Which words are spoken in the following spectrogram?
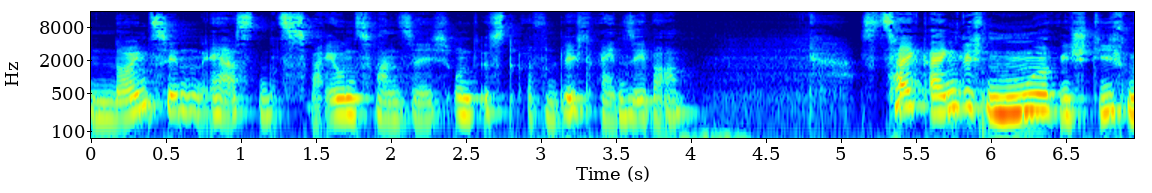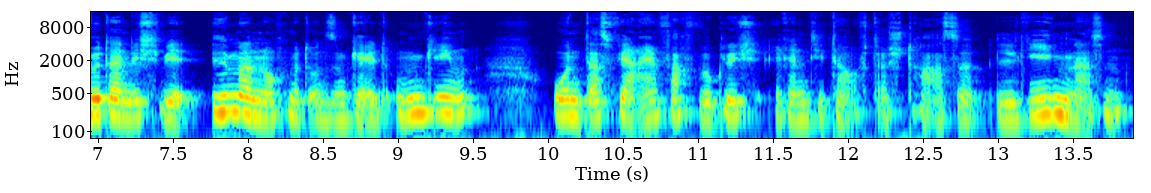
19.01.22 und ist öffentlich einsehbar. Es zeigt eigentlich nur, wie stiefmütterlich wir immer noch mit unserem Geld umgehen und dass wir einfach wirklich Rendite auf der Straße liegen lassen.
